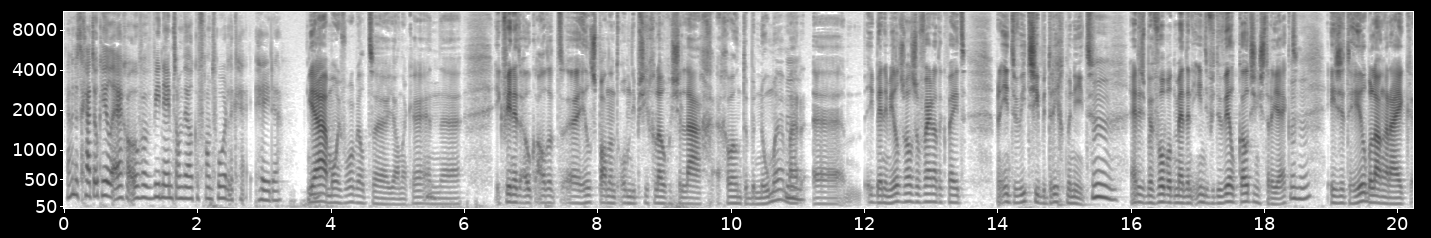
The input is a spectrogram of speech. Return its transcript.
Ja, want het gaat ook heel erg over wie neemt dan welke verantwoordelijkheden. Ja, mooi voorbeeld, uh, Janneke. En uh, ik vind het ook altijd uh, heel spannend om die psychologische laag gewoon te benoemen. Mm. Maar ik ben inmiddels wel zover dat ik weet, mijn intuïtie bedriegt me niet. Mm. Hè, dus bijvoorbeeld met een individueel coachingstraject mm -hmm. is het heel belangrijk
